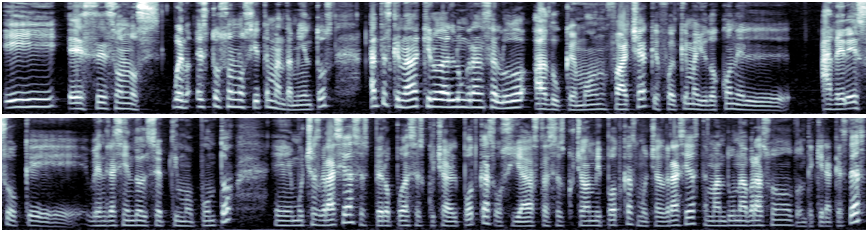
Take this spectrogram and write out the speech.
Y esos son los. Bueno, estos son los siete mandamientos. Antes que nada, quiero darle un gran saludo a Duquemón Facha, que fue el que me ayudó con el aderezo que vendría siendo el séptimo punto. Eh, muchas gracias, espero puedas escuchar el podcast o si ya estás escuchando mi podcast, muchas gracias, te mando un abrazo donde quiera que estés,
